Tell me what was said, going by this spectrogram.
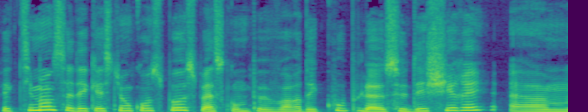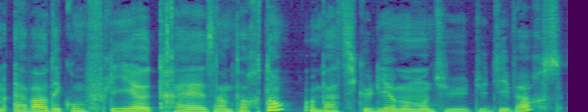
Effectivement, c'est des questions qu'on se pose parce qu'on peut voir des couples se déchirer, euh, avoir des conflits euh, très importants, en particulier au moment du, divorce.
